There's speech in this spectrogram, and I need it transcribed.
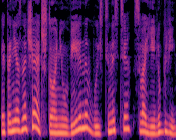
это не означает, что они уверены в истинности своей любви.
